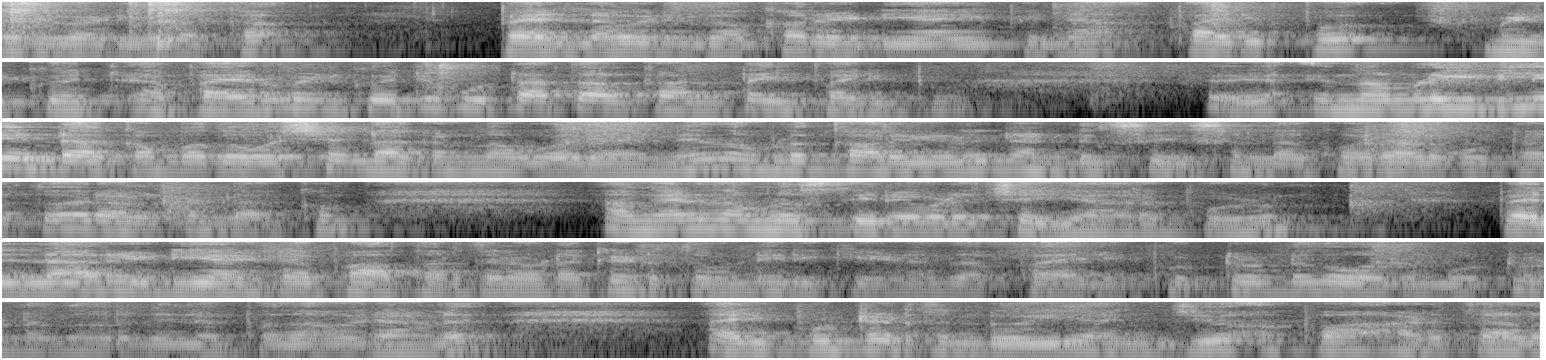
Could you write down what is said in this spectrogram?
പരിപാടികളൊക്കെ. ഇപ്പം എല്ലാം ഒരു ഇതൊക്കെ റെഡിയായി പിന്നെ പരിപ്പ് മെഴുക്കുവറ്റ് പയർ മെഴുക്കുവറ്റ് കൂട്ടാത്ത ആൾക്കാണ് ഈ പരിപ്പ്. നമ്മൾ ഇഡ്ഡലി ഉണ്ടാക്കുമ്പോൾ ദോശ ഉണ്ടാക്കുന്ന പോലെ തന്നെ നമ്മൾ കറികൾ രണ്ട് സൈസ് ഉണ്ടാക്കും. ഒരാൾ കൂട്ടാത്ത ഒരാൾക്ക് ഉണ്ടാക്കും. അങ്ങനെ നമ്മൾ സ്ഥിരം ഇവിടെ ചെയ്യാറ് എപ്പോഴും. അപ്പോൾ എല്ലാം റെഡിയായിട്ട് പാത്രത്തിലോടൊക്കെ എടുത്തുകൊണ്ടിരിക്കുകയാണ്. അപ്പോൾ അരിപ്പുട്ടുണ്ട് ഗോതമ്പുട്ടുണ്ടെന്ന് പറഞ്ഞില്ല? അപ്പോൾ അതാ ഒരാൾ അരിപ്പുട്ട് എടുത്തുകൊണ്ട് പോയി അഞ്ചു അപ്പോൾ അടുത്ത ആൾ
